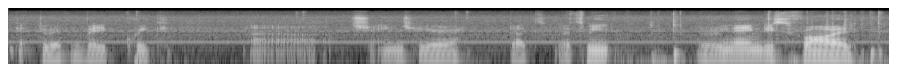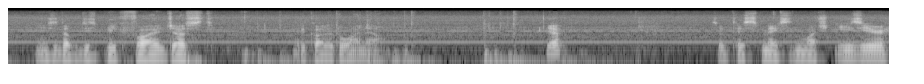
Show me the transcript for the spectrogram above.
You can do a very quick. Uh, change here. That lets me rename this file. Instead of this big file just I call it YNL yep. So this makes it much easier.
